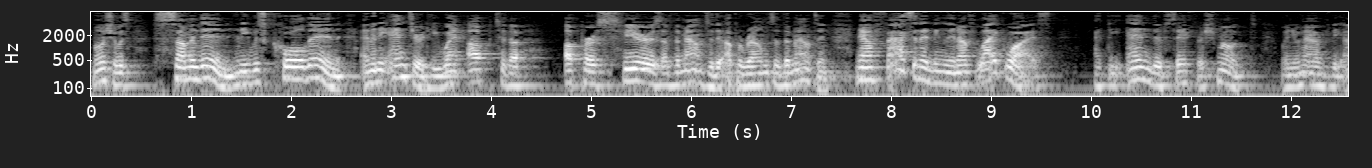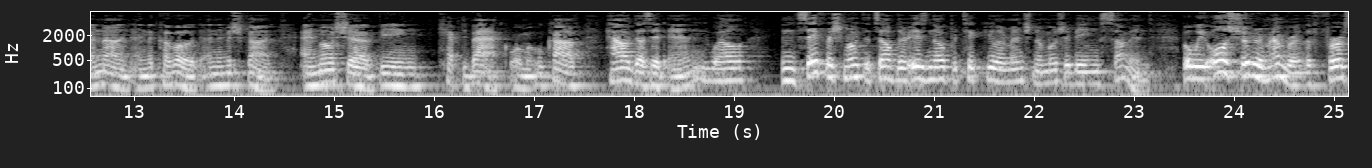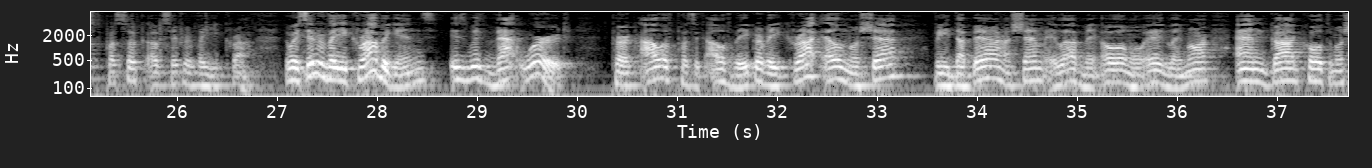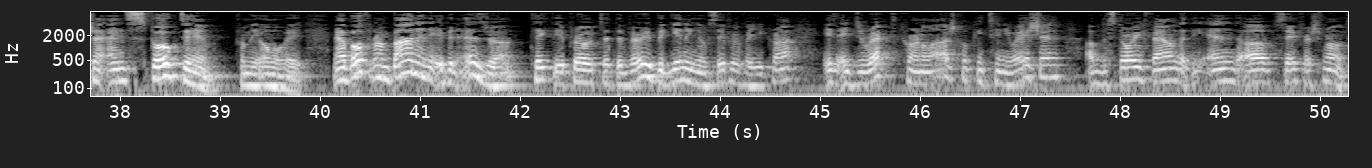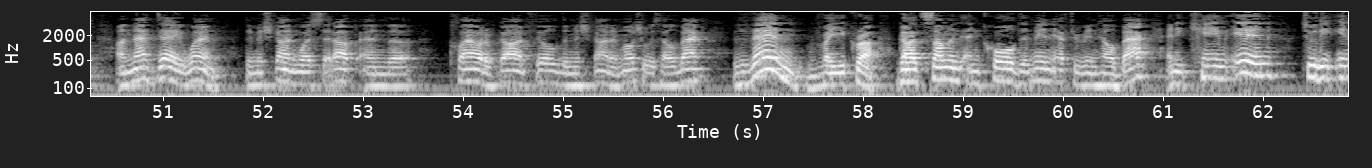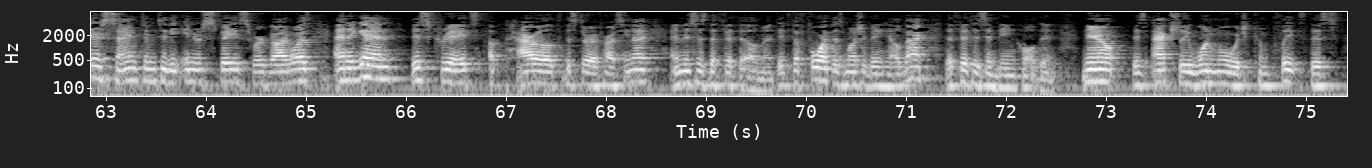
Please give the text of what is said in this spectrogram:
Moshe was summoned in, and he was called in, and then he entered. He went up to the upper spheres of the mountain, to the upper realms of the mountain. Now, fascinatingly enough, likewise, at the end of Sefer Shmot, when you have the Anan and the Kavod and the Mishkan, and Moshe being kept back, or Ma'ukav, how does it end? Well, in Sefer Shmot itself, there is no particular mention of Moshe being summoned. But we all should remember the first pasuk of Sefer Vayikra. The way Sefer Vayikra begins is with that word. Perak Aleph, pasuk Aleph, Vayikra, Vayikra El Moshe, Hashem elav. And God called to Moshe and spoke to him from the Omoed. Now both Ramban and Ibn Ezra take the approach that the very beginning of Sefer Vayikra is a direct chronological continuation of the story found at the end of Sefer Shmot. On that day when the Mishkan was set up and the cloud of God filled the Mishkan and Moshe was held back, then Vayikra, God summoned and called him in after being held back, and he came in to the inner sanctum, to the inner space where God was. And again, this creates a parallel to the story of Har Sinai, and this is the fifth element. If the fourth is Moshe being held back, the fifth is him being called in. Now, there's actually one more which completes this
